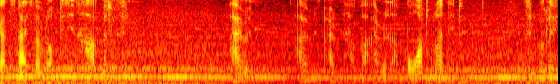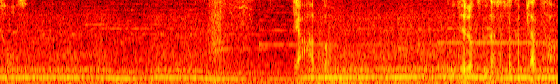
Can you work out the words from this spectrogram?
Ganz nice, wenn wir noch ein bisschen Hard Metal finden. Iron. Iron, Iron. Haben wir Iron an Bord oder nicht? Finden wir gleich raus. Ja, haben wir. Sonst hätte er uns gesagt, dass wir keinen Platz haben.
